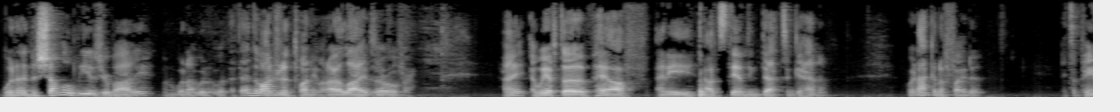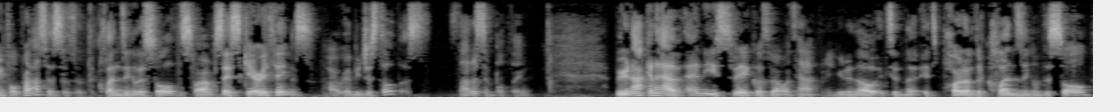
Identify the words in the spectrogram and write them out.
When a neshama leaves your body, when, when, when, at the end of 120, when our lives are over, right, and we have to pay off any outstanding debts in Gehenna, we're not going to fight it. It's a painful process, is it? The cleansing of the soul, the Svarim say scary things. Our Rebbe just told us. It's not a simple thing. But you're not going to have any sveikos about what's happening. You're going to know it's in the it's part of the cleansing of the soul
